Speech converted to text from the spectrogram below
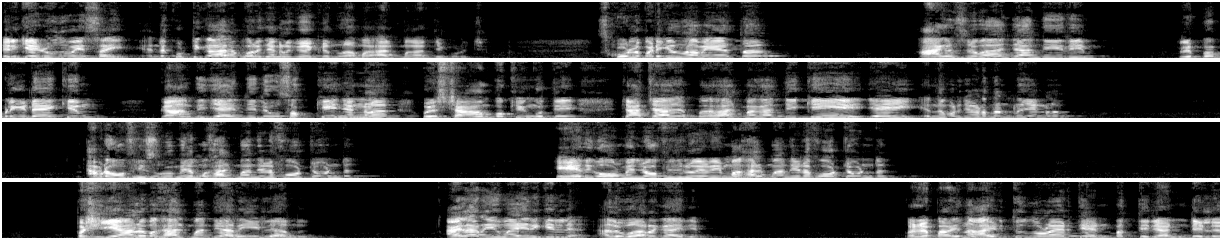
എനിക്ക് എഴുപത് വയസ്സായി. എന്റെ കുട്ടിക്കാലം പോലെ ഞങ്ങൾ കേൾക്കുന്നത് മഹാത്മാഗാന്ധിയെക്കുറിച്ച്. സ്കൂളിൽ പഠിക്കുന്ന സമയത്ത് ആഗസ്റ്റ് പതിനഞ്ചാം തീയതിയും റിപ്പബ്ലിക് ഡേക്കും ഗാന്ധി ജയന്തി ദിവസമൊക്കെ ഞങ്ങൾ ഒരു സ്റ്റാമ്പൊക്കെയും കുത്തി ചാച്ച മഹാത്മാഗാന്ധിക്ക് ജയ് എന്ന് പറഞ്ഞ് നടന്നിട്ടുണ്ട് ഞങ്ങൾ അവിടെ ഓഫീസ് റൂമിൽ മഹാത്മാഗാന്ധിയുടെ ഫോട്ടോ ഉണ്ട്. ഏത് ഗവൺമെന്റ് ഓഫീസിൽ കയറിയും മഹാത്മാഗാന്ധിയുടെ ഫോട്ടോ ഉണ്ട്. പക്ഷെ ഇയാൾ മഹാത്മാഗാന്ധി അറിയില്ല എന്ന്. അയാൾ അറിയുമായിരിക്കില്ല അത് വേറെ കാര്യം. പക്ഷെ പറയുന്ന ആയിരത്തി തൊള്ളായിരത്തി എൺപത്തി രണ്ടിൽ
